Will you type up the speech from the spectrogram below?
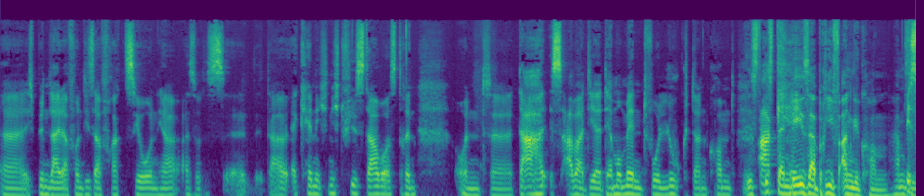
Äh, ich bin leider von dieser Fraktion, ja. Also das, äh, da erkenne ich nicht viel Star Wars drin. Und äh, da ist aber der, der Moment, wo Luke dann kommt. Ist, ist dein Leserbrief angekommen? Haben Sie ist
